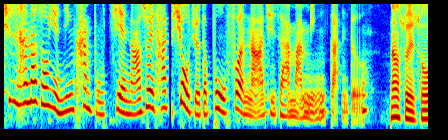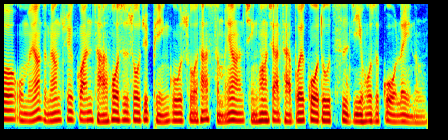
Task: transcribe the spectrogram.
其实他那时候眼睛看不见啊，所以他嗅觉的部分啊，其实还蛮敏感的。那所以说，我们要怎么样去观察，或是说去评估，说他什么样的情况下才不会过度刺激或是过累呢？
